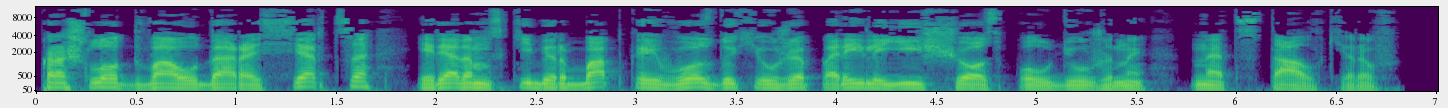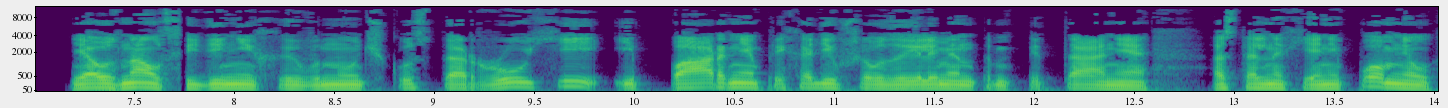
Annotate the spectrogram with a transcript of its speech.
Прошло два удара сердца, и рядом с кибербабкой в воздухе уже парили еще с полдюжины нетсталкеров. Я узнал среди них и внучку старухи, и парня, приходившего за элементом питания. Остальных я не помнил,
